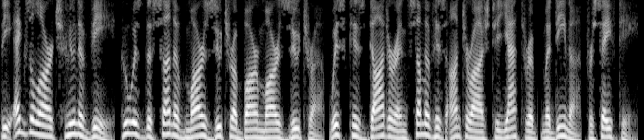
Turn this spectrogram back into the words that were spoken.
The exilarch Huna V, who was the son of Mar Zutra bar Mar Zutra, whisked his daughter and some of his entourage to Yathrib Medina for safety.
